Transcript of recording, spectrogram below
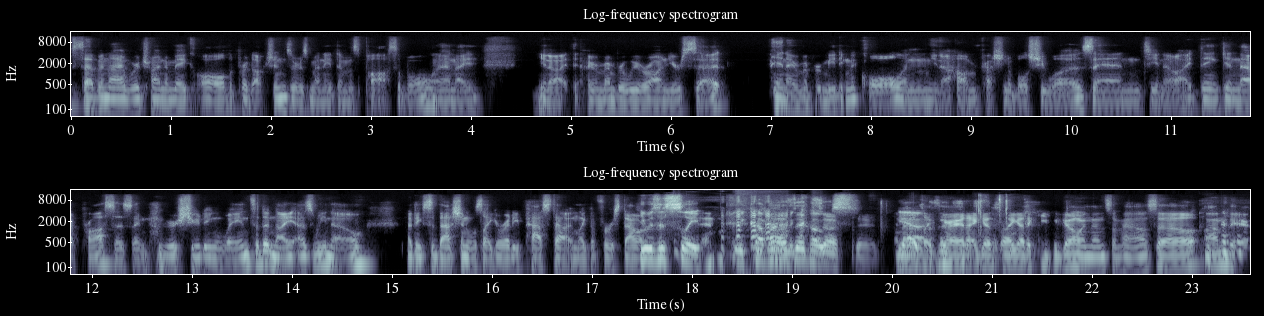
Seb and I were trying to make all the productions or as many of them as possible. And I, you know, I, I remember we were on your set and I remember meeting Nicole and, you know, how impressionable she was. And, you know, I think in that process, I we were shooting way into the night, as we know. I think Sebastian was like already passed out in like the first hour. he was asleep. We covered him in was coats. exhausted. And I Yeah. was like, all right, I guess I got to keep it going then somehow. So I'm there,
